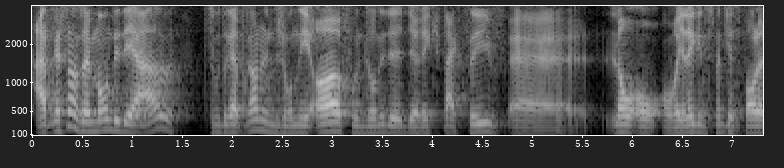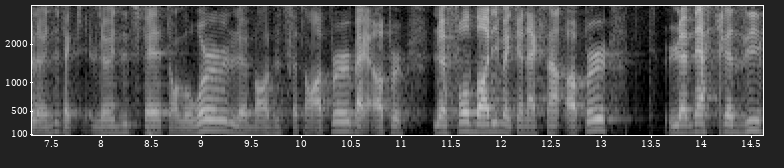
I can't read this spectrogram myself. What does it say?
Après ça, dans un monde idéal, tu voudrais prendre une journée off ou une journée de, récup active, euh, là, on, va y aller avec une semaine que tu pars le lundi. Fait que lundi, tu fais ton lower, le mardi, tu fais ton upper, ben upper. Le full body, mais avec un accent upper. Le mercredi,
